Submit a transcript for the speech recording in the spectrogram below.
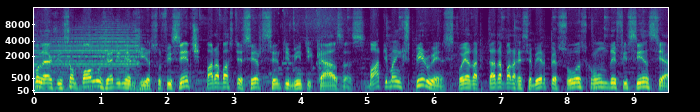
Colégio em São Paulo gera energia suficiente para abastecer 120 casas. Batman Experience foi adaptada para receber pessoas com deficiência.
